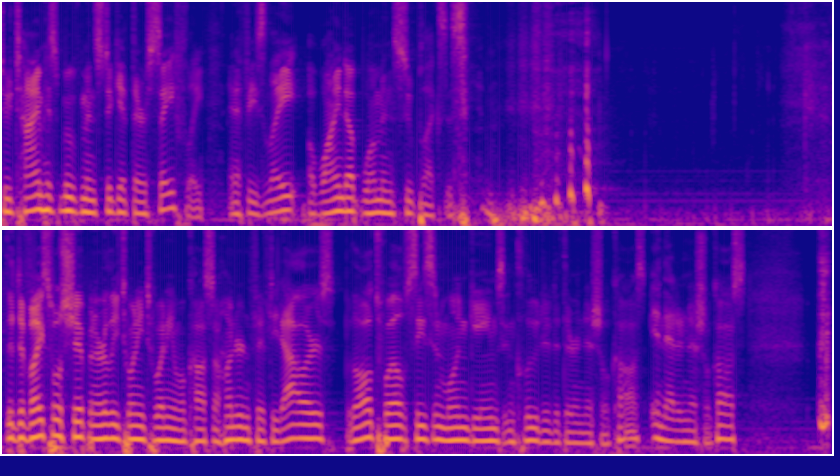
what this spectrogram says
to time his movements to get there safely, and if he's late, a wind up woman suplexes him. The device will ship in early 2020 and will cost $150, with all 12 season 1 games included at their initial cost. In that initial cost.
